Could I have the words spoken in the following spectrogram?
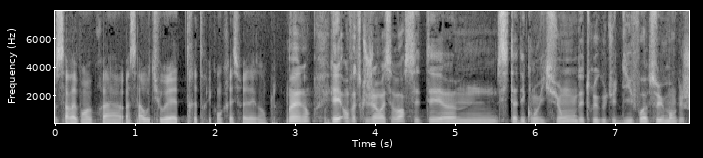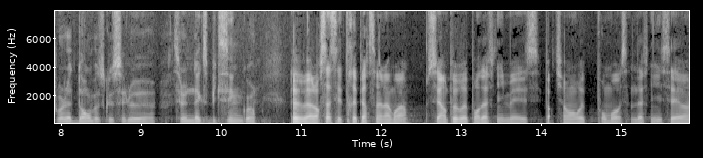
Ça répond à peu près à ça ou tu voulais être très très concret sur les exemples? Ouais non. Et en fait ce que j'aimerais savoir c'était euh, si tu as des convictions, des trucs où tu te dis il faut absolument que je sois là-dedans parce que c'est le c'est le next big thing quoi. Euh, alors ça c'est très personnel à moi. C'est un peu vrai pour Daphne mais c'est particulièrement vrai pour moi au sein de Daphne. C'est euh,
